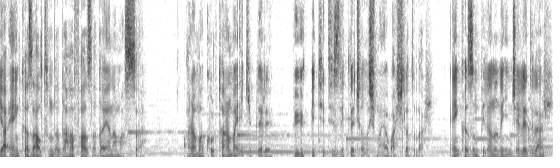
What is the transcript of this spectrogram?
ya enkaz altında daha fazla dayanamazsa. Arama kurtarma ekipleri büyük bir titizlikle çalışmaya başladılar. Enkazın planını incelediler,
